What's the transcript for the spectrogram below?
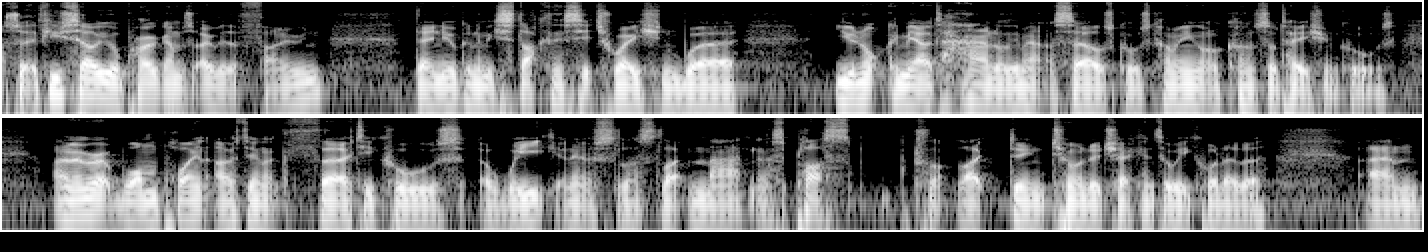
So if you sell your programs over the phone, then you're going to be stuck in a situation where you're not going to be able to handle the amount of sales calls coming or consultation calls. I remember at one point I was doing like 30 calls a week and it was just like madness, plus like doing 200 check ins a week, whatever. Um,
